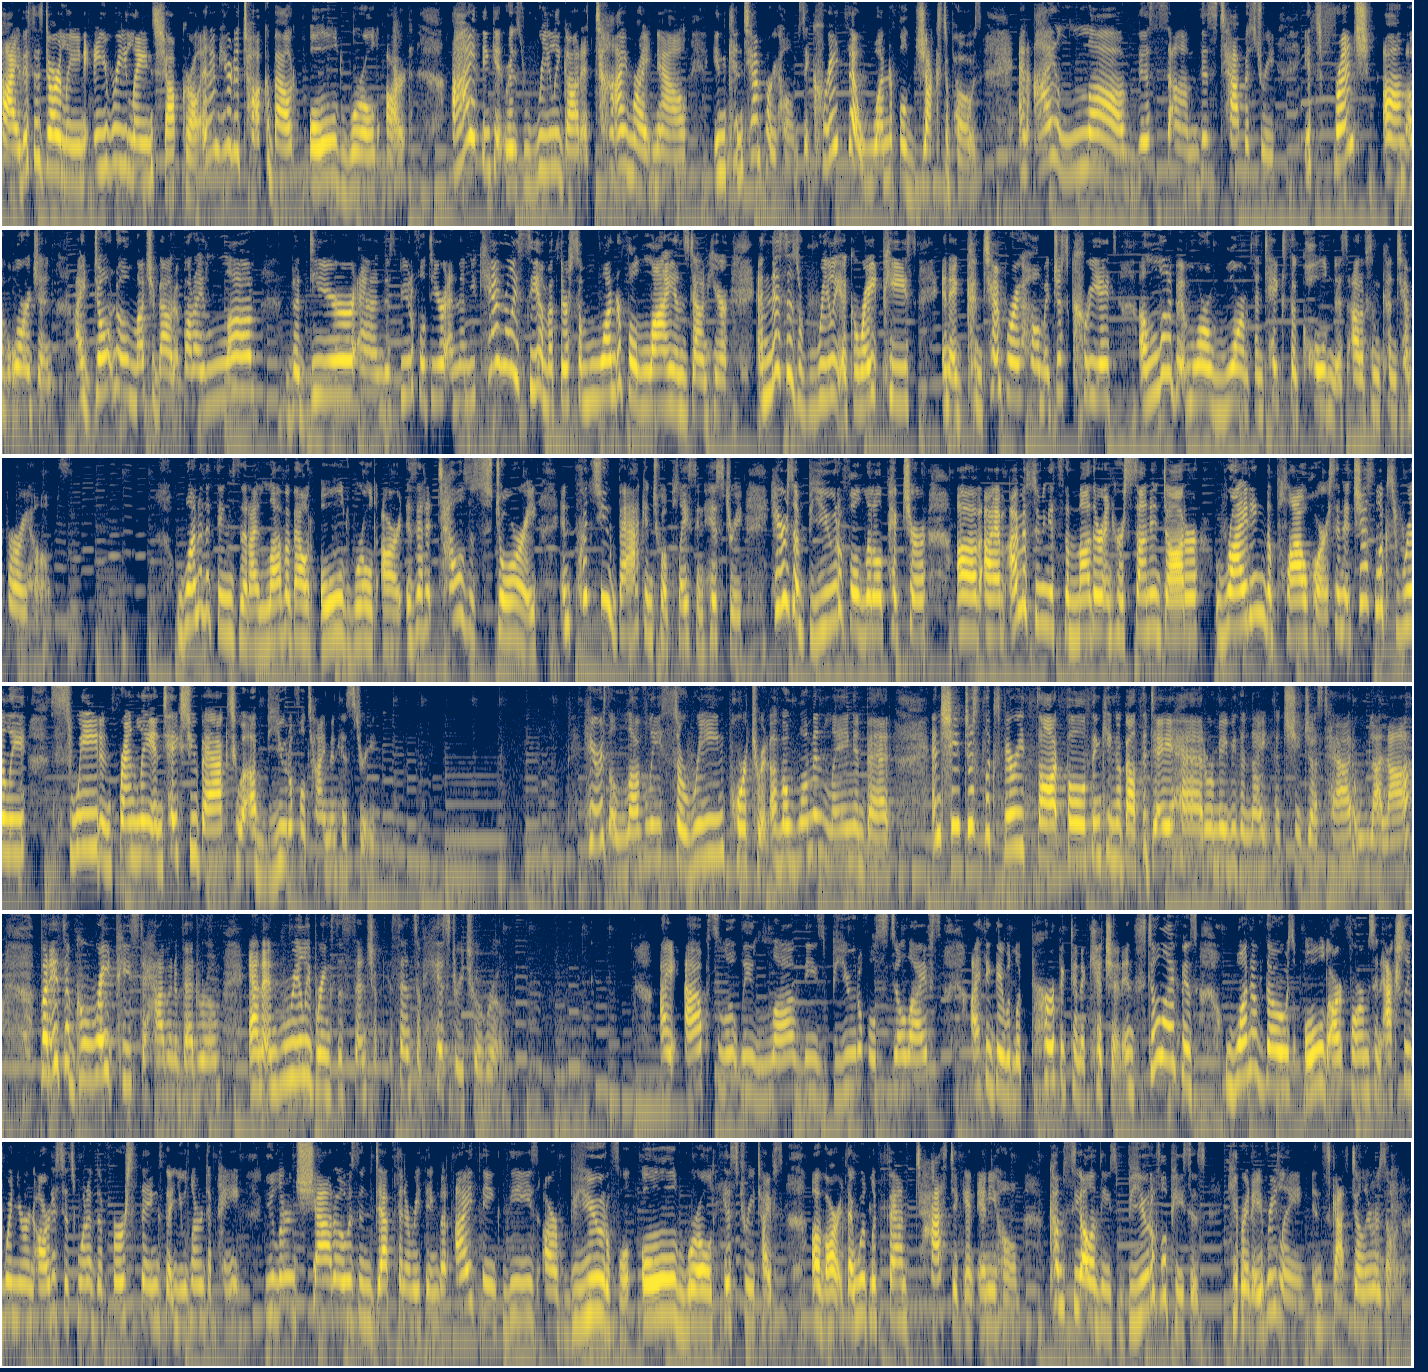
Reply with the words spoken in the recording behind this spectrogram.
Hi, this is Darlene, Avery Lane's shop girl, and I'm here to talk about old world art. I think it has really got a time right now in contemporary homes. It creates that wonderful juxtapose. And I love this, um, this tapestry. It's French um, of origin. I don't know much about it, but I love the deer and this beautiful deer and then you can't really see them but there's some wonderful lions down here and this is really a great piece in a contemporary home it just creates a little bit more warmth and takes the coldness out of some contemporary homes one of the things that I love about old world art is that it tells a story and puts you back into a place in history. Here's a beautiful little picture of, I'm, I'm assuming it's the mother and her son and daughter riding the plow horse. And it just looks really sweet and friendly and takes you back to a beautiful time in history. Here's a lovely, serene portrait of a woman laying in bed. And she just looks very thoughtful, thinking about the day ahead or maybe the night that she just had. Ooh la la. But it's a great piece to have in a bedroom and, and really brings the sense of, sense of history to a room. I absolutely love these beautiful still lifes. I think they would look perfect in a kitchen. And still life is one of those old art forms. And actually, when you're an artist, it's one of the first things that you learn to paint. You learn shadows and depth and everything. But I think these are beautiful old world history types of art that would look fantastic in any home. Come see all of these beautiful pieces here at Avery Lane in Scottsdale, Arizona.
